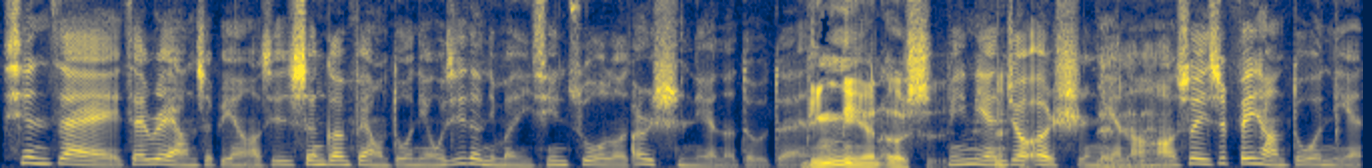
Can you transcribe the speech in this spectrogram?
现在在瑞阳这边啊，其实深耕非常多年。我记得你们已经做了二十年了，对不对？明年二十，明年就二十年了 哈，所以是非常多年。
